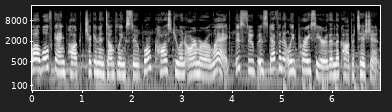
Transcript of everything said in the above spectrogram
While Wolfgang Puck chicken and dumpling soup won't cost you an arm or a leg, this soup is definitely pricier than the competition.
